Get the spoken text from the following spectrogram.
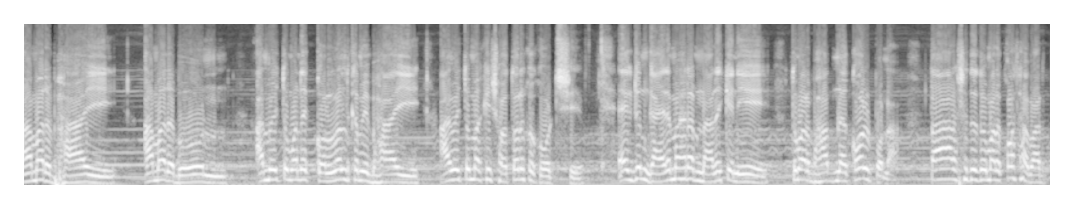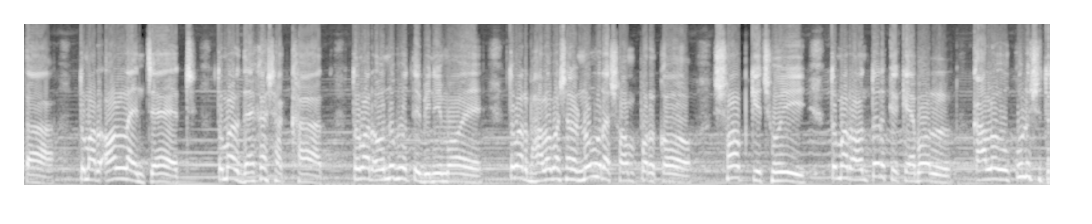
আমার ভাই, আমার বোন, আমি এক কল্যাণকামী ভাই, আমি তোমাকে সতর্ক করছি। একজন গায়ের মাহারাম নারীকে নিয়ে তোমার ভাবনা কল্পনা তার সাথে তোমার কথাবার্তা, তোমার অনলাইন চ্যাট তোমার দেখা সাক্ষাৎ, তোমার অনুভূতি বিনিময়, তোমার ভালোবাসার নোংরা সম্পর্ক সব কিছুই তোমার অন্তরকে কেবল কালো ও কুলুষিত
